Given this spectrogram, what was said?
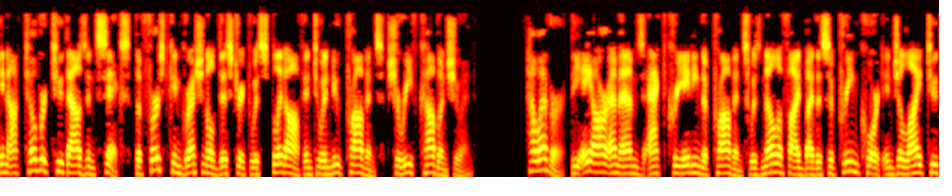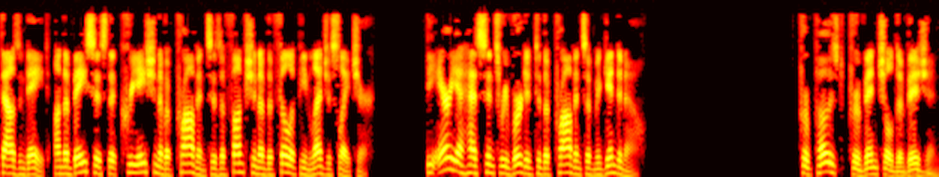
In October 2006, the 1st Congressional District was split off into a new province, Sharif Kabunsuan. However, the ARMM's act creating the province was nullified by the Supreme Court in July 2008, on the basis that creation of a province is a function of the Philippine legislature. The area has since reverted to the province of Maguindanao. Proposed provincial division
